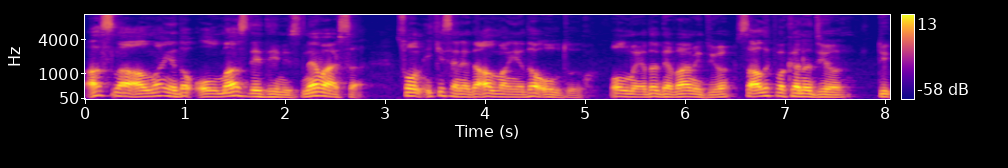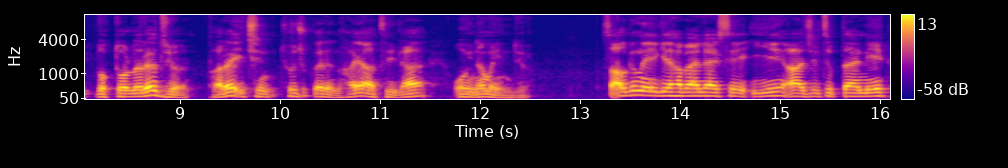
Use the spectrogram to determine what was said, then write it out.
asla Almanya'da olmaz dediğimiz ne varsa son iki senede Almanya'da oldu. Olmaya da devam ediyor. Sağlık Bakanı diyor, doktorlara diyor para için çocukların hayatıyla oynamayın diyor. Salgınla ilgili haberlerse iyi. Acil Tıp Derneği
